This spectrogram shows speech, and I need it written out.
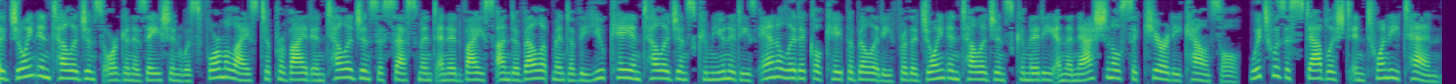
The Joint Intelligence Organization was formalized to provide intelligence assessment and advice on development of the UK intelligence community's analytical capability for the Joint Intelligence Committee and the National Security Council, which was established in 2010.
